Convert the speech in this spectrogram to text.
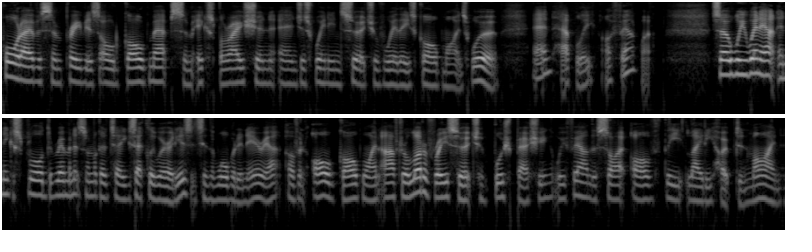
poured over some previous old gold maps, some exploration, and just went in search of where these gold mines were. And happily, I found one. So we went out and explored the remnants. I'm not going to tell you exactly where it is. It's in the Warburton area of an old gold mine. After a lot of research and bush bashing, we found the site of the Lady Hopetoun mine.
